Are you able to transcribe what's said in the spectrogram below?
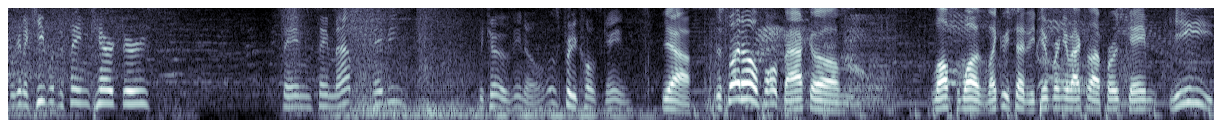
We're gonna keep with the same characters, same same map maybe, because you know it was a pretty close game. yeah. Despite how far back um, Luffs was, like we said, he did bring it back to that first game. He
